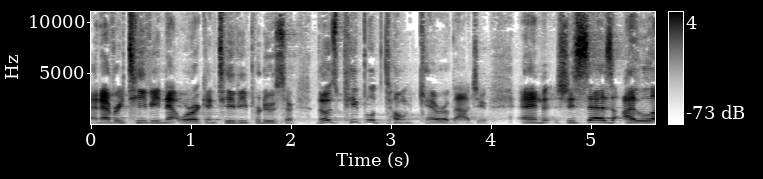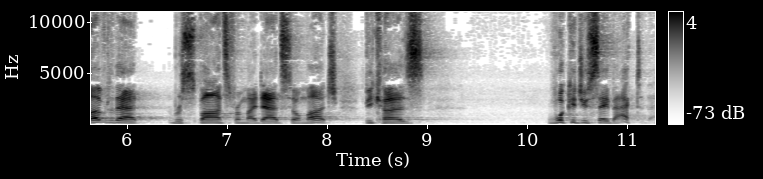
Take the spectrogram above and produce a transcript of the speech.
and every TV network and TV producer, those people don't care about you. And she says, I loved that response from my dad so much because what could you say back to that?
